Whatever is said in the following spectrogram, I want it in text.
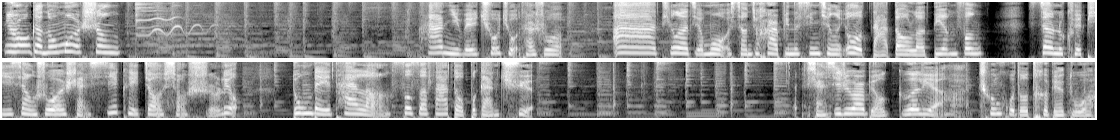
你让我感到陌生。哈尼维秋秋他说：“啊，听了节目，想去哈尔滨的心情又达到了巅峰。”向着葵皮象说：“陕西可以叫小石榴，东北太冷，瑟瑟发抖，不敢去。”陕西这边比较割裂哈，称呼都特别多。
